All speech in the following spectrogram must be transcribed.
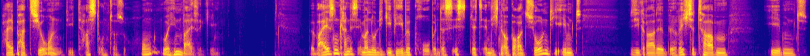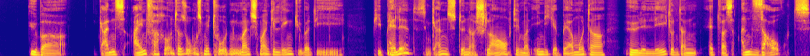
Palpation, die Tastuntersuchung, nur Hinweise geben. Beweisen kann es immer nur die Gewebeprobe. Das ist letztendlich eine Operation, die eben, wie Sie gerade berichtet haben, eben über ganz einfache Untersuchungsmethoden manchmal gelingt über die Pipelle. Das ist ein ganz dünner Schlauch, den man in die Gebärmutterhöhle legt und dann etwas ansaugt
